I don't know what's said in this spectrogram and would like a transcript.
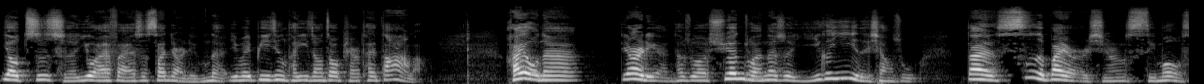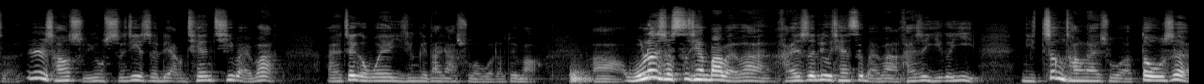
要支持 UFS 三点零的，因为毕竟它一张照片太大了。还有呢，第二点，他说宣传的是一个亿的像素，但四拜耳型 CMOS 日常使用实际是两千七百万。哎，这个我也已经给大家说过了，对吧？啊，无论是四千八百万，还是六千四百万，还是一个亿，你正常来说都是，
